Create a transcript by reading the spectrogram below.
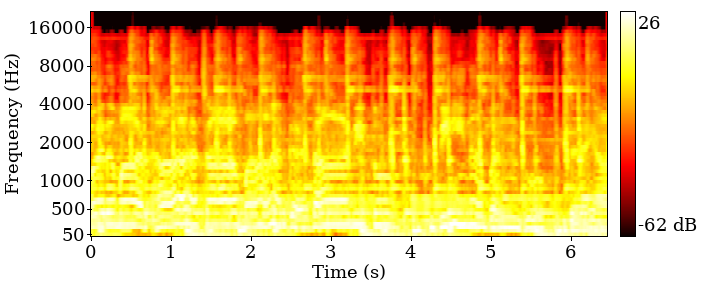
परमार्थाचा मार्ग दावितो. दीनबंधू दयाळा.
